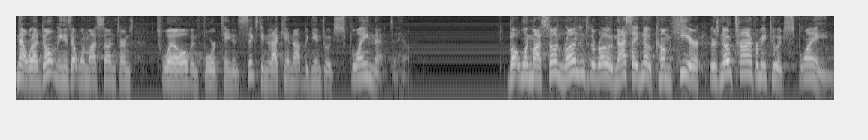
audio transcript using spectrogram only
Now, what I don't mean is that when my son turns 12 and 14 and 16, that I cannot begin to explain that to him. But when my son runs into the road and I say, No, come here, there's no time for me to explain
